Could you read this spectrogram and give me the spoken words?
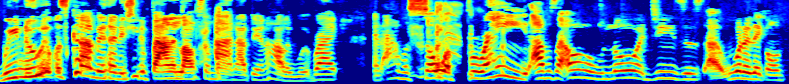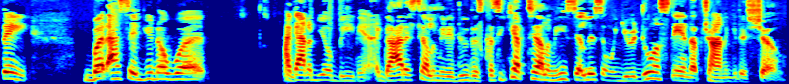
we knew it was coming, honey. She would finally lost her mind out there in Hollywood, right? And I was so afraid. I was like, oh, Lord Jesus, uh, what are they going to think? But I said, you know what? I got to be obedient. God is telling me to do this because He kept telling me, He said, listen, when you were doing stand up trying to get a show,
